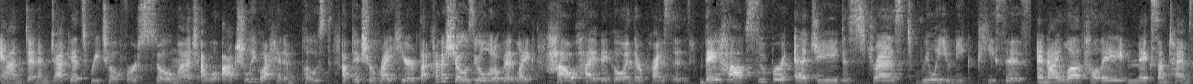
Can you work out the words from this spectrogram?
and denim jackets retail for so much. I will actually go ahead and post a picture right here that kind of shows you a little bit like how high they go in their prices. They have super edgy, distressed, really unique pieces and I love how they mix sometimes,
